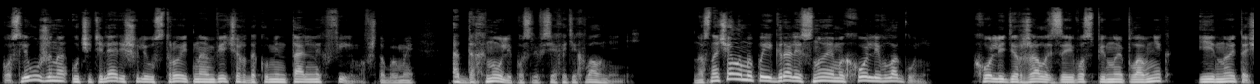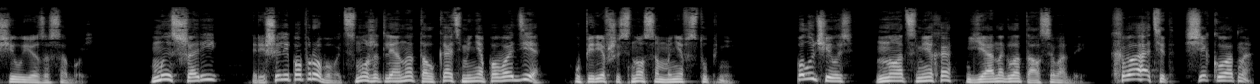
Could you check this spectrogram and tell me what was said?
После ужина учителя решили устроить нам вечер документальных фильмов, чтобы мы отдохнули после всех этих волнений. Но сначала мы поиграли с Ноем и Холли в лагуне. Холли держалась за его спинной плавник, и Ной тащил ее за собой. Мы с Шари решили попробовать, сможет ли она толкать меня по воде, уперевшись носом мне в ступни. Получилось, но от смеха я наглотался воды. «Хватит! Щекотно!»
